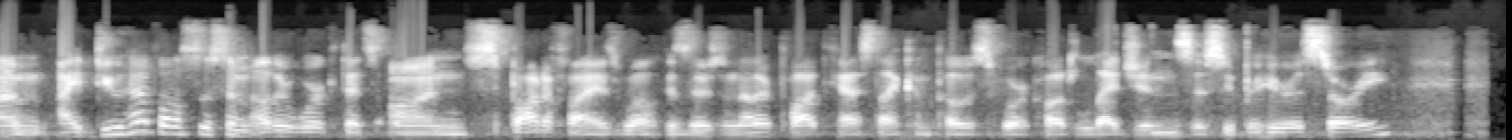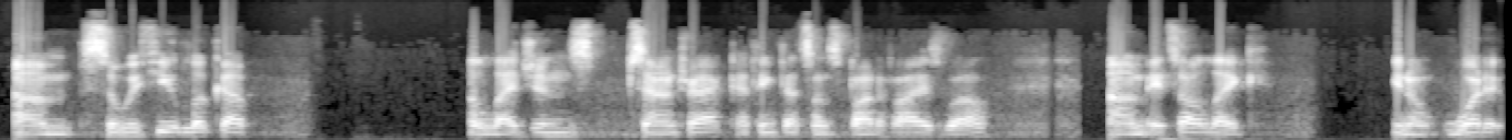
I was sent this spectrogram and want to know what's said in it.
Um, I do have also some other work that's on Spotify as well because there's another podcast I compose for called Legends: A Superhero Story. Um, so if you look up the Legends soundtrack, I think that's on Spotify as well. Um, it's all like you know what if,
